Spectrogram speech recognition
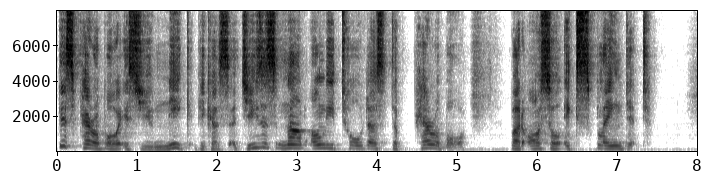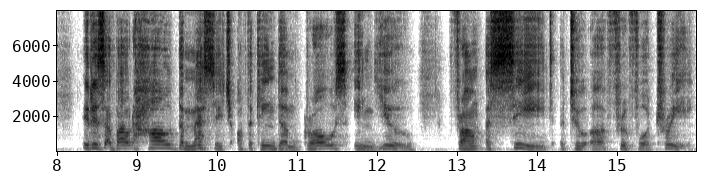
This parable is unique because Jesus not only told us the parable, but also explained it. It is about how the message of the kingdom grows in you from a seed to a fruitful tree.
